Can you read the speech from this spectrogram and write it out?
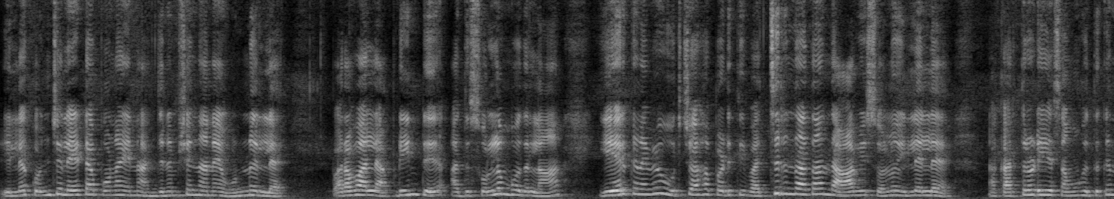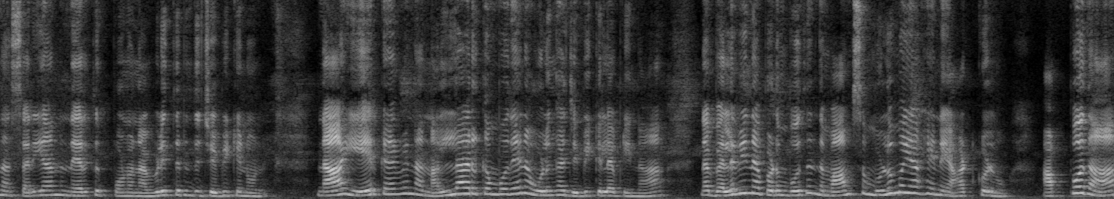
இல்லை கொஞ்சம் லேட்டாக போனால் என்ன அஞ்சு நிமிஷம் தானே? ஒன்றும் இல்லை. பரவாயில்ல அப்படின்ட்டு அது சொல்லும் போதெல்லாம் ஏற்கனவே உற்சாகப்படுத்தி வச்சுருந்தா தான் அந்த ஆவி சொல்லும். இல்லை இல்லை நான் கர்த்தருடைய சமூகத்துக்கு நான் சரியான நேரத்துக்கு போகணும் நான் விழித்திருந்து ஜெபிக்கணும்னு. நான் ஏற்கனவே நான் நல்லா இருக்கும் போதே நான் ஒழுங்காக ஜெபிக்கலை அப்படின்னா நான் பலவீனப்படும் போது இந்த மாம்சம் முழுமையாக என்னை ஆட்கொள்ளும். அப்போ தான்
